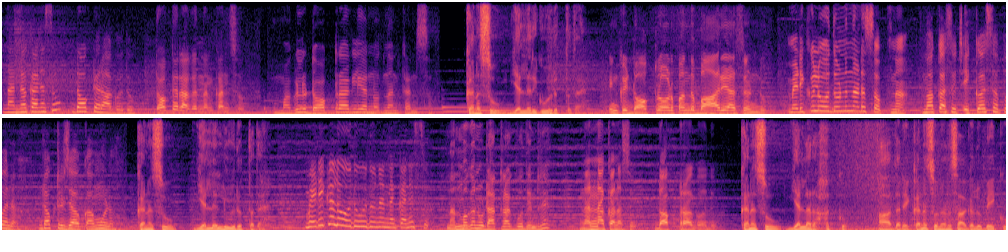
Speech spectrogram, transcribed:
ನನ್ನ ಕನಸು ಡಾಕ್ಟರ್ ಆಗೋದು. ಡಾಕ್ಟರ್ ಆಗೋದು ನನ್ನ ಕನಸು. ಮಗಳು ಡಾಕ್ಟರ್ ಆಗಲಿ ಅನ್ನೋದು ನನ್ನ ಕನಸು. ಕನಸು ಎಲ್ಲರಿಗೂ ಇರುತ್ತದೆ. ఇంక ಡಾಕ್ಟರ್ ಅವ್ರಪ್ಪ పందు ಆಸೆ ಉಂಡು. ಮೆಡಿಕಲ್ ಓದೋಣ ನಡ ಸ್ವಪ್ನ. మాకు సుచ్ ఎక్కువ ಡಾಕ್ಟರ್ ಜಾವ್ ಕಾಮೋಣ. ಕನಸು ಎಲ್ಲೆಲ್ಲೂ ಇರುತ್ತದೆ. ಮೆಡಿಕಲ್ ಓದುವುದು ನನ್ನ ಕನಸು. ನನ್ನ ಮಗನು ಡಾಕ್ಟರ್ ಆಗ್ಬೋದೇನ್ರಿ? ನನ್ನ ಕನಸು ಡಾಕ್ಟರ್ ಆಗೋದು. ಕನಸು ಎಲ್ಲರ ಹಕ್ಕು. ಆದರೆ ಕನಸು ನನಸಾಗಲು ಬೇಕು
